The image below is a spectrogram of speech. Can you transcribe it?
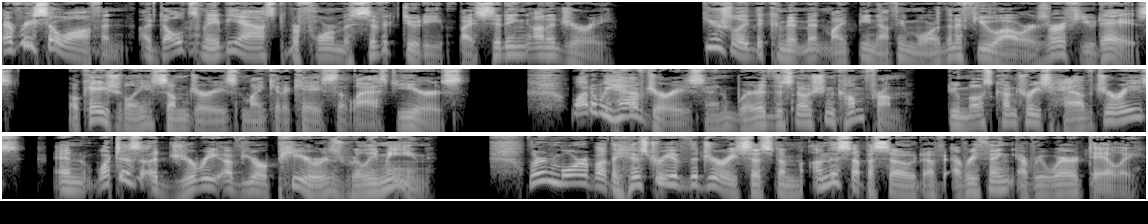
Every so often, adults may be asked to perform a civic duty by sitting on a jury. Usually the commitment might be nothing more than a few hours or a few days. Occasionally, some juries might get a case that lasts years. Why do we have juries, and where did this notion come from? Do most countries have juries? And what does a jury of your peers really mean? Learn more about the history of the jury system on this episode of Everything Everywhere Daily.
